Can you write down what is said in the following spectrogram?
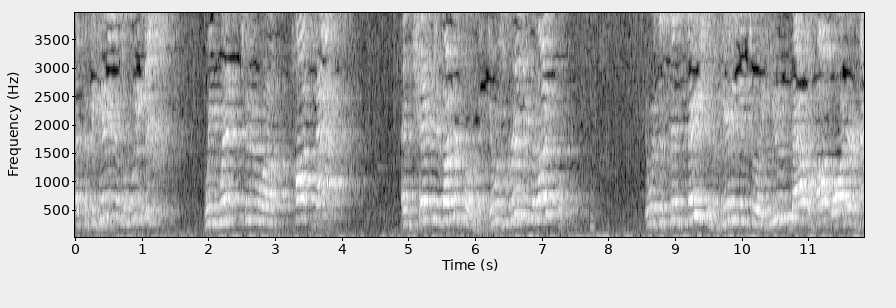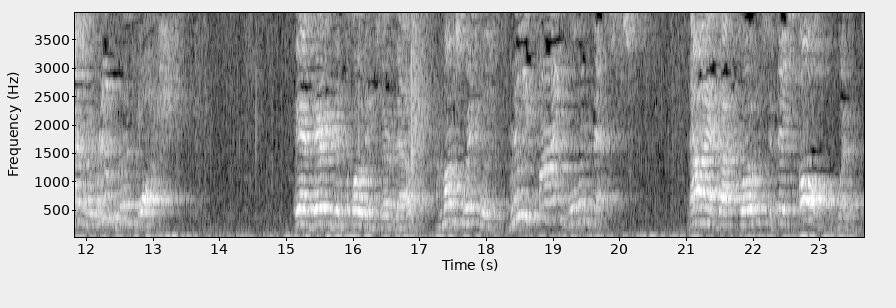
At the beginning of the week, we went to a hot bath and change of underclothing. It was really delightful. It was a sensation of getting into a huge bath of hot water and having a real good wash. We had very good clothing served out, amongst which was really fine woolen vests. Now I have got clothes to face all weathers.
